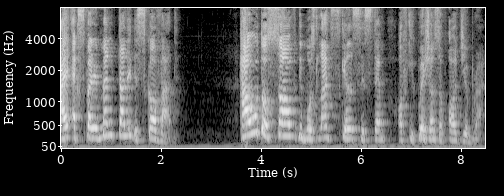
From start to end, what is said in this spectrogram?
I experimentally discovered how to solve the most large-scale system of equations of algebra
